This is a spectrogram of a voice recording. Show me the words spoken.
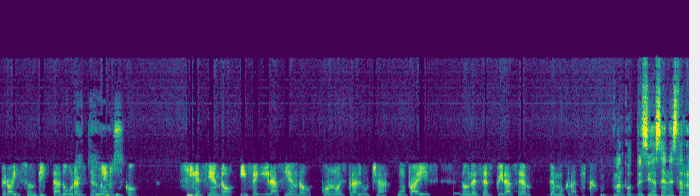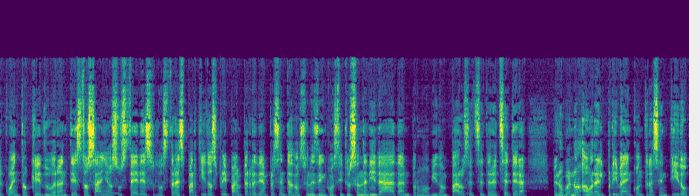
pero ahí son dictaduras, y México sigue siendo y seguirá siendo con nuestra lucha un país donde se aspira a ser democrático. Marco, decías en este recuento que durante estos años ustedes, los tres partidos PRI, PAN, PRD, han presentado acciones de inconstitucionalidad, han promovido amparos, etcétera, etcétera. Pero bueno, ahora el PRI va en contrasentido.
